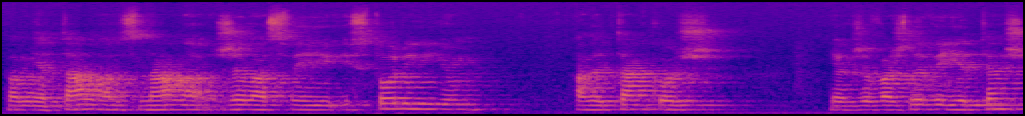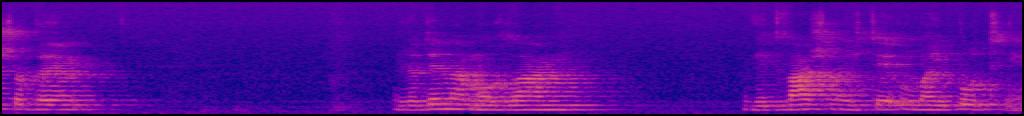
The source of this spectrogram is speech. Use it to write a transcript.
пам'ятала, знала, жила своєю історією, але також як же важливе є те, щоб людина могла відважно йти у майбутнє.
